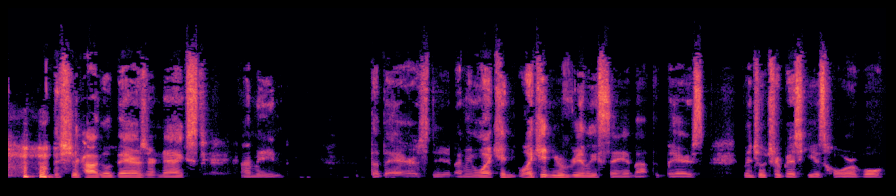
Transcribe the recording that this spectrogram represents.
the Chicago Bears are next. I mean, the Bears, dude. I mean, what can what can you really say about the Bears? Mitchell Trubisky is horrible.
